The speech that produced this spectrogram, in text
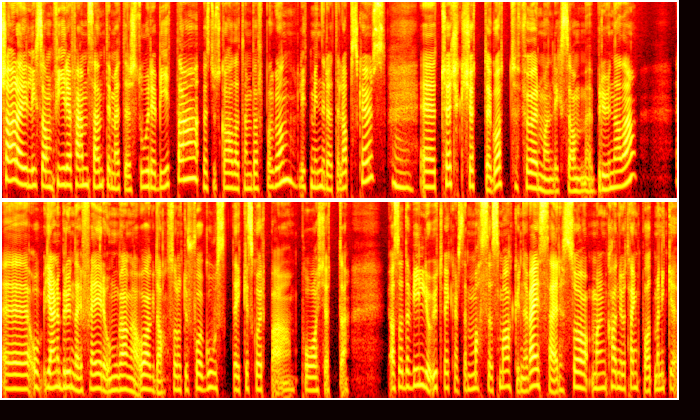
skjærer jeg liksom fire-fem centimeter store biter hvis du skal ha det til en bøff bourgogne. Litt mindre til lapskaus. Mm. Eh, tørk kjøttet godt før man liksom bruner det. Eh, og gjerne brun det i flere omganger òg, da, sånn at du får god steikeskorpe på kjøttet. Altså, det vil jo utvikle seg masse smak underveis her, så man kan jo tenke på at man ikke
